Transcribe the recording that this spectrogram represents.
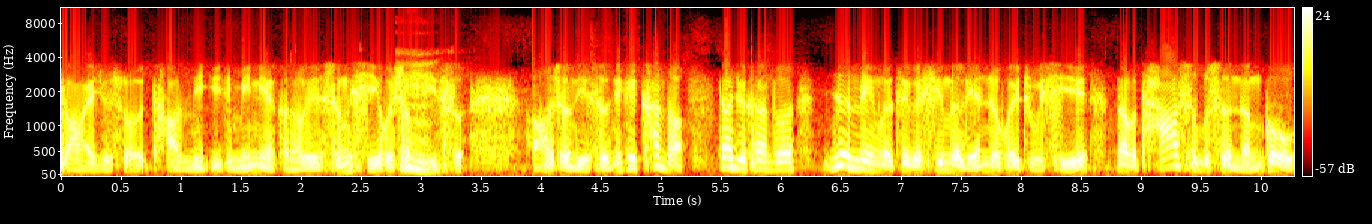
上来就说，他明预计明年可能会升息，会升几次。然后升几次，你可以看到，大家就看说任命了这个新的联准会主席，那么他是不是能够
